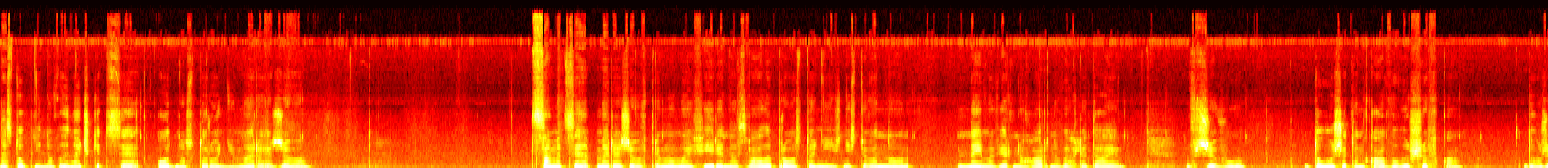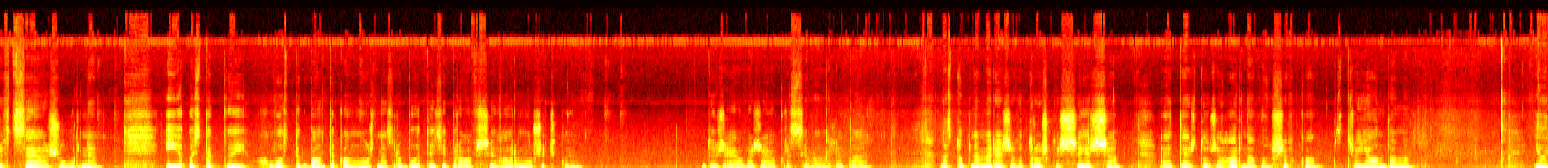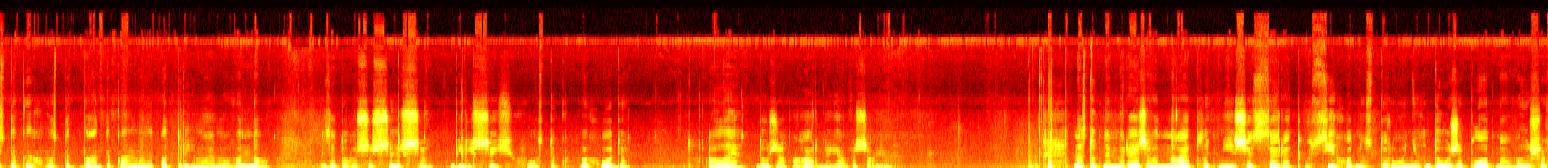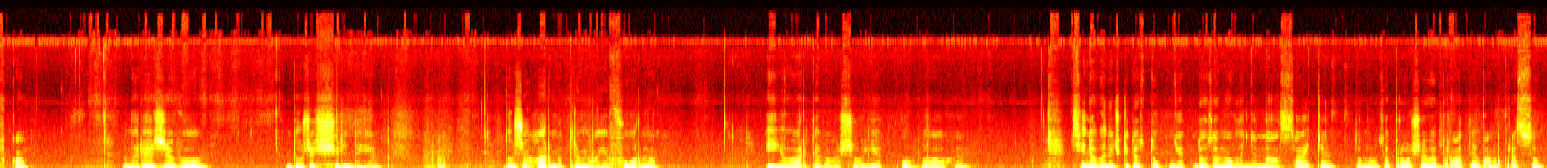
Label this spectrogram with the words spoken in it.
Наступні новиночки це одностороннє мережево. Саме це мережево в прямому ефірі назвали просто ніжністю. Воно неймовірно гарно виглядає вживу. Дуже тонка вишивка, дуже все ажурне. І ось такий хвостик бантика можна зробити, зібравши гармошечкою. Дуже, я вважаю, красиво виглядає. Наступне мережево трошки ширше, е, теж дуже гарна вишивка з трояндами. І ось такий хвостик бантика ми отримуємо. Воно з-за того, що ширше, більший хвостик виходить, але дуже гарно, я вважаю. Наступне мережево найплотніше серед усіх односторонніх, дуже плотна вишивка. Мережево дуже щільне, дуже гарно тримає форму і варте вашої уваги. Всі новиночки доступні до замовлення на сайті, тому запрошую вибирати вам красу.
